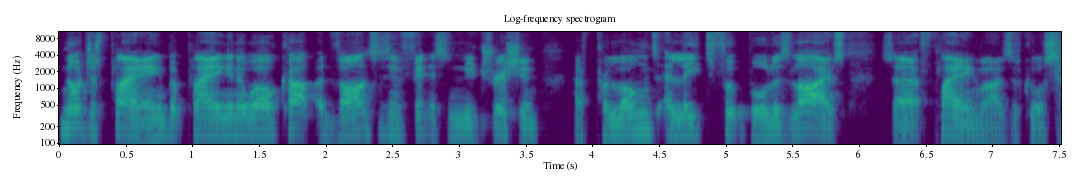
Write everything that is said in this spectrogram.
Not just playing, but playing in a World Cup. Advances in fitness and nutrition have prolonged elite footballers' lives. So, playing lives, of course.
